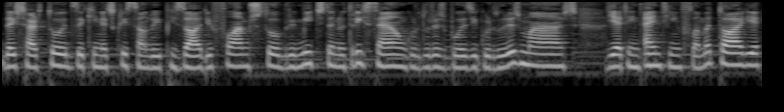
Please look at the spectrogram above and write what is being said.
deixar todos aqui na descrição do episódio. Falámos sobre mitos da nutrição, gorduras boas e gorduras más, dieta anti-inflamatória.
